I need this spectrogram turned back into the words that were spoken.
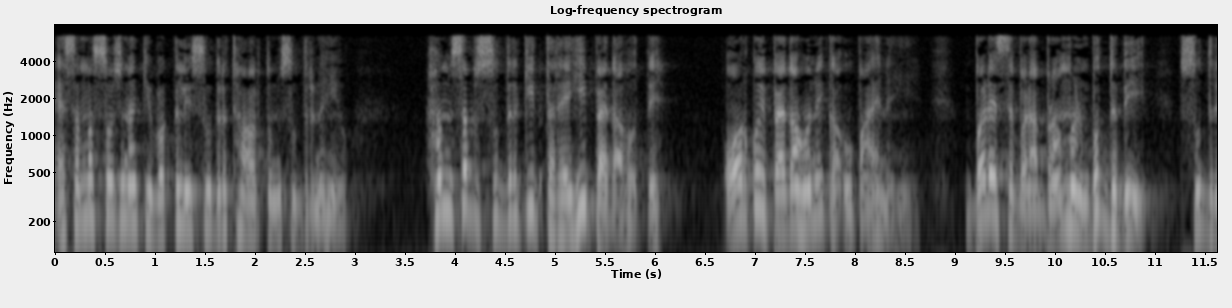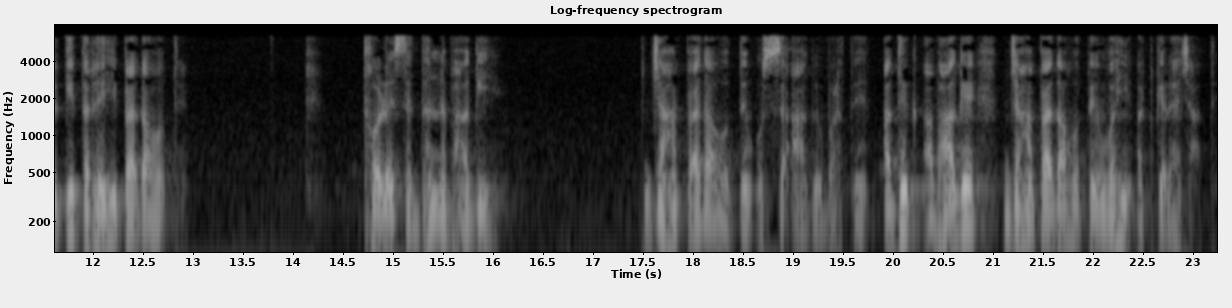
ऐसा मत सोचना कि वक्ली शूद्र था और तुम शूद्र नहीं हो। हम सब शूद्र की तरह ही पैदा होते और कोई पैदा होने का उपाय नहीं बड़े से बड़ा ब्राह्मण बुद्ध भी शूद्र की तरह ही पैदा होते। थोड़े से धन्य भागी जहाँ पैदा होते हैं, उससे आगे बढ़ते हैं। अधिक अभागे जहाँ पैदा होते हैं, वहीं अटके रह जाते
